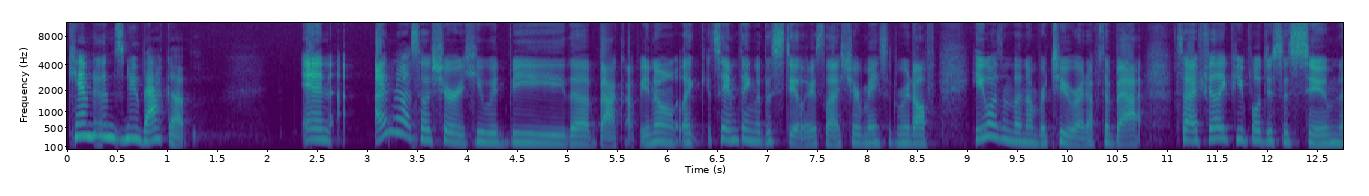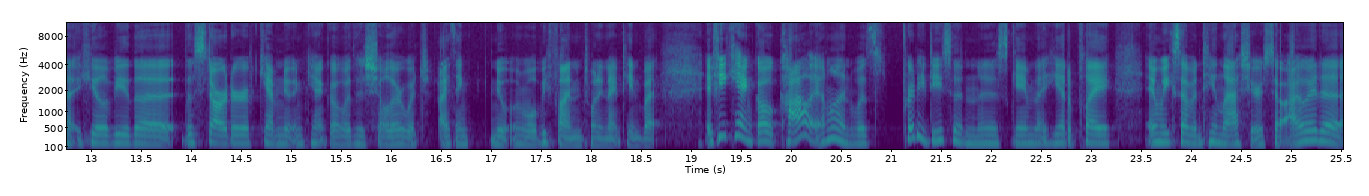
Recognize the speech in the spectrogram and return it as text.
Cam Newton's new backup. And I'm not so sure he would be the backup. You know, like same thing with the Steelers last year. Mason Rudolph, he wasn't the number two right off the bat. So I feel like people just assume that he'll be the the starter if Cam Newton can't go with his shoulder, which I think Newton will be fine in 2019. But if he can't go, Kyle Allen was pretty decent in his game that he had to play in Week 17 last year. So I would uh,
